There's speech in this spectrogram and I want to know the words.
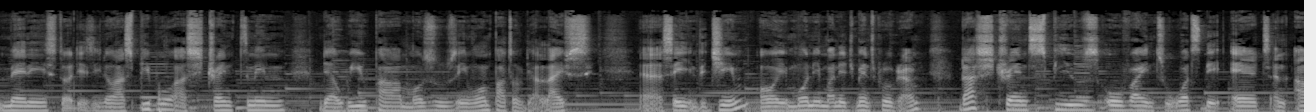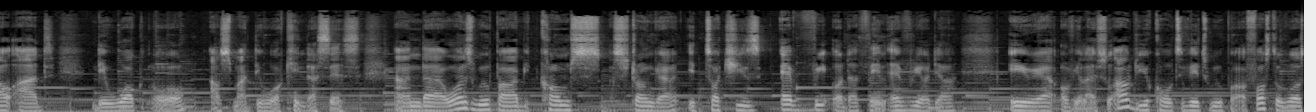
many studies you know as people are strengthening their willpower muscles in one part of their lives uh, say in the gym or a money management program, that strength spills over into what they earn and how hard they work or how smart they work in that sense. And uh, once willpower becomes stronger, it touches every other thing, every other area of your life. So, how do you cultivate willpower? First of all,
